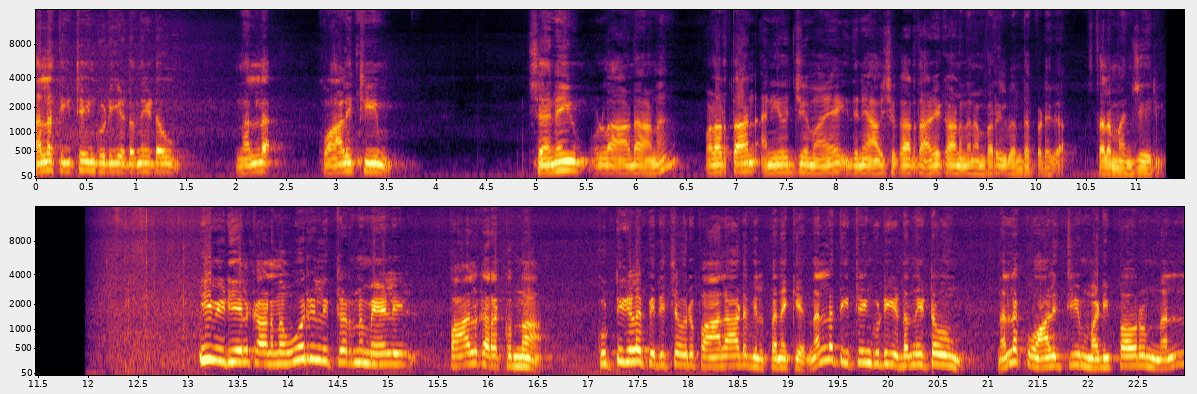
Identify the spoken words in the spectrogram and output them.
നല്ല തീറ്റയും കൂടി ഇടനീടവും നല്ല ക്വാളിറ്റിയും ചെനയും ഉള്ള ആടാണ് വളർത്താൻ അനുയോജ്യമായ ഇതിനെ ആവശ്യക്കാർ താഴെ കാണുന്ന നമ്പറിൽ ബന്ധപ്പെടുക. സ്ഥലം മഞ്ചേരി. ഈ വീഡിയോയിൽ കാണുന്ന ഒരു ലിറ്ററിന് മേളിൽ പാൽ കറക്കുന്ന കുട്ടികളെ പിരിച്ച ഒരു പാലാട് വിൽപ്പനയ്ക്ക് നല്ല തീറ്റയും കുട്ടി ഇടനീട്ടവും നല്ല ക്വാളിറ്റിയും മടിപ്പവറും നല്ല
